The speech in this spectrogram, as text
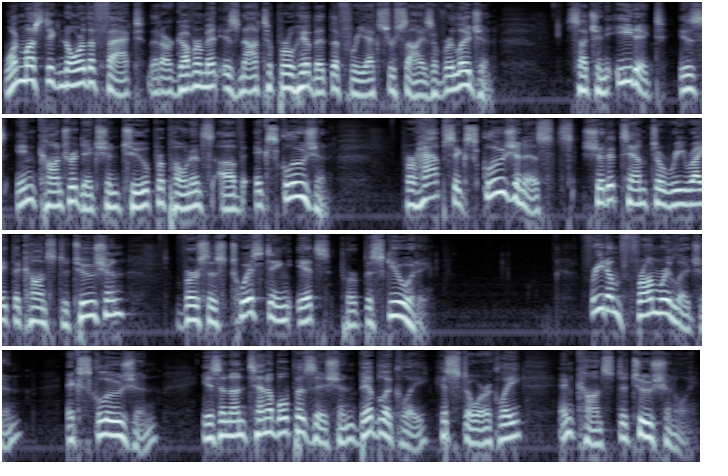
one must ignore the fact that our government is not to prohibit the free exercise of religion. Such an edict is in contradiction to proponents of exclusion. Perhaps exclusionists should attempt to rewrite the Constitution versus twisting its perspicuity. Freedom from religion, exclusion, is an untenable position biblically, historically, and constitutionally.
